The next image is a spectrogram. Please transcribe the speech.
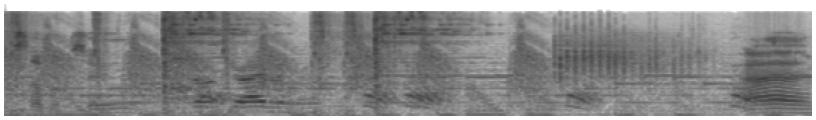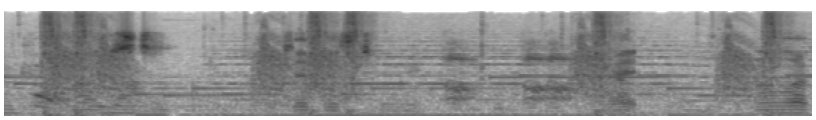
It's level two. Drunk driving. I'm confused. Did this to me? Alright. Oh look,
